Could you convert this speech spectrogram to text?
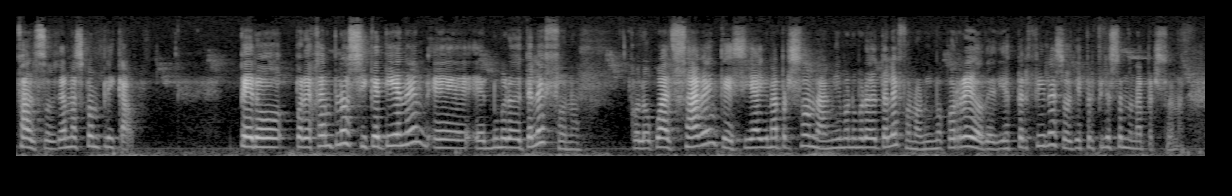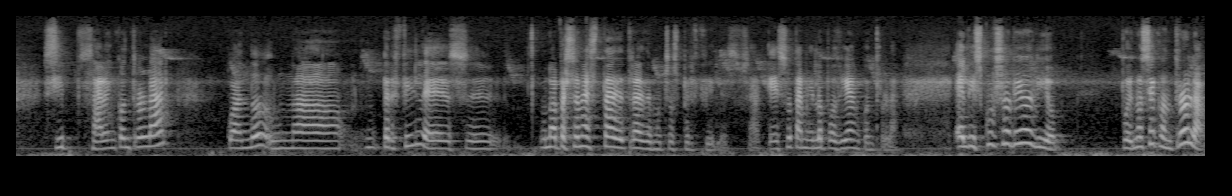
falsos, ya más complicado. Pero, por ejemplo, sí que tienen eh, el número de teléfono. Con lo cual saben que si hay una persona, al mismo número de teléfono, al mismo correo de 10 perfiles, los 10 perfiles son de una persona. Sí saben controlar cuando una, un perfil es... Eh, una persona está detrás de muchos perfiles. O sea, que eso también lo podrían controlar. El discurso de odio, pues no se controla.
